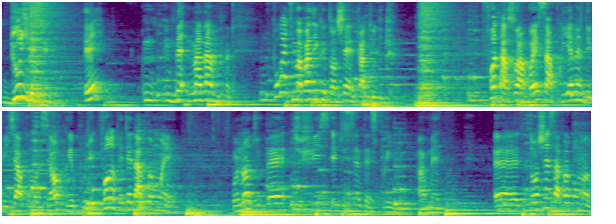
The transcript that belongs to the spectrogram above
D'où Jésus? Eh? M- Madame, pourquoi tu m'as pas dit que ton chien est catholique? Faut t'asseoir, voyez sa prière même de midi a commencé, on prie pour lui. Faut répéter d'après moi. hein. Au nom du Père, du Fils et du Saint-Esprit. Amen. Euh, ton chien s'appelle comment?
